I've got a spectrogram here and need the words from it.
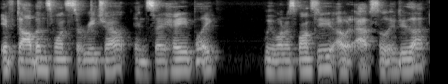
if Dobyns wants to reach out and say, "Hey, Blake, we want to sponsor you," I would absolutely do that.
